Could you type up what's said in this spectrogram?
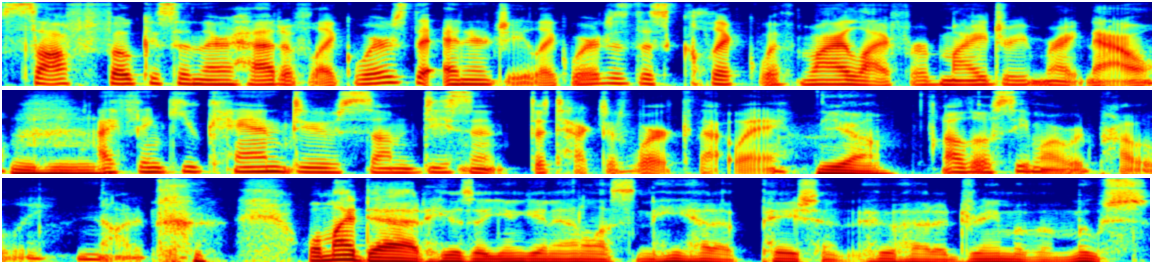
soft focus in their head of like, where's the energy? Like, where does this click with my life or my dream right now? Mhm. I think you can do some decent detective work that way. yeah. Although Seymour would probably not. Well, my dad, he was a Jungian analyst, and he had a patient who had a dream of a moose.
